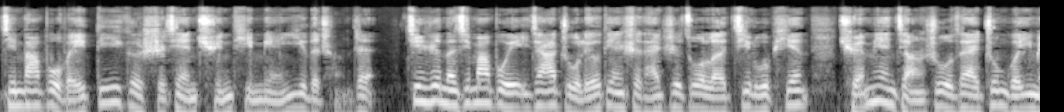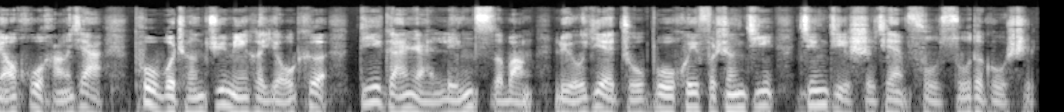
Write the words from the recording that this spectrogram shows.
津巴布韦第一个实现群体免疫的城镇。近日呢津巴布韦一家主流电视台制作了纪录片全面讲述在中国疫苗护航下瀑布城居民和游客低感染零死亡旅游业逐步恢复生机经济实现复苏的故事。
